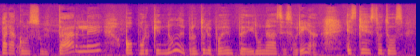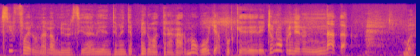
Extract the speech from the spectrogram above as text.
Para consultarle o porque no, de pronto le pueden pedir una asesoría. Es que estos dos sí fueron a la universidad, evidentemente, pero a tragar mogolla, porque de derecho no aprendieron nada. Bueno,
